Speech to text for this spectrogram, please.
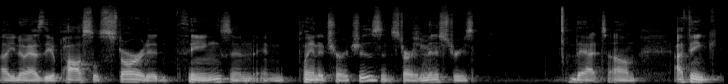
uh, you know, as the apostles started things and, and planted churches and started sure. ministries, that um, I think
